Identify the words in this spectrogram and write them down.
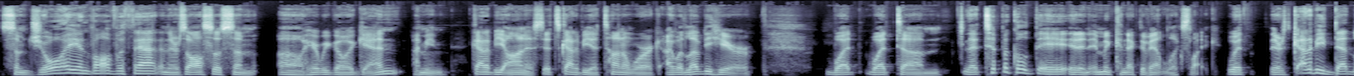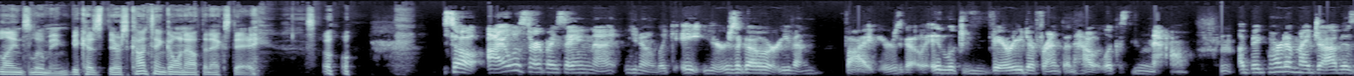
some joy involved with that, and there's also some oh, here we go again. I mean, got to be honest, it's got to be a ton of work. I would love to hear what what um, that typical day at an Inman Connect event looks like. With there's got to be deadlines looming because there's content going out the next day. so. so I will start by saying that you know, like eight years ago or even five years ago, it looked very different than how it looks now. A big part of my job is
